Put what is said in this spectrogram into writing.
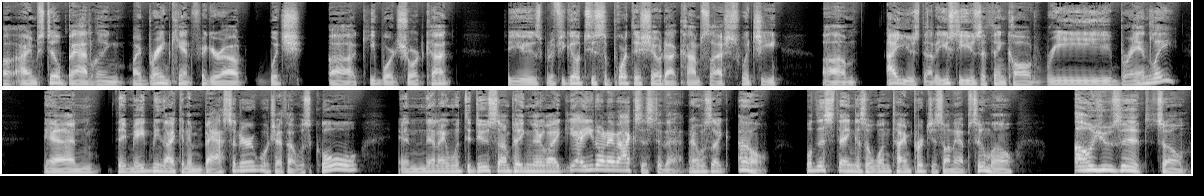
uh, I'm still battling. My brain can't figure out which uh, keyboard shortcut to use. But if you go to supportthishow.com slash switchy, um, I use that. I used to use a thing called Rebrandly, and they made me like an ambassador, which I thought was cool. And then I went to do something. They're like, yeah, you don't have access to that. And I was like, oh, well, this thing is a one time purchase on AppSumo. I'll use it. So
